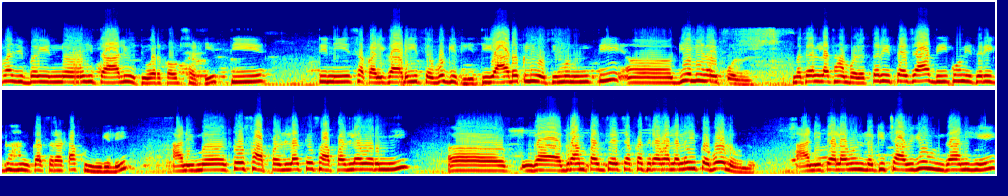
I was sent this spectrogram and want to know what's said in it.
माझी बहीण इथं आली होती वर्कआउटसाठी. ती तिने सकाळी गाडी इथं बघितली. ती अडकली होती म्हणून ती गेली नाही पळून. मग त्यांना थांबवलं. तरी त्याच्या आधी कोणीतरी घाण कचरा टाकून गेली. आणि मग तो सापडला तो सापडल्यावर मी ग्रामपंचायतच्या कचऱ्यावाल्याला इथं बोलवलं. आणि त्याला म्हणलं की चावी घेऊन जा आणि ही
